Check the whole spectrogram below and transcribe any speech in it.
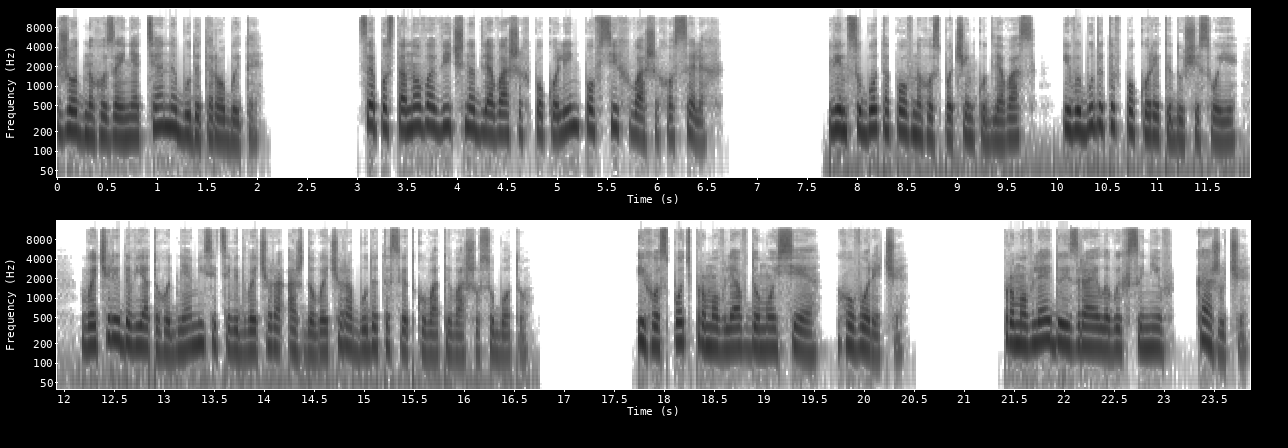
Жодного зайняття не будете робити. Це постанова вічна для ваших поколінь по всіх ваших оселях. Він субота повного спочинку для вас, і ви будете впокоряти душі свої. Ввечері дев'ятого дня місяця від вечора аж до вечора будете святкувати вашу суботу. І Господь промовляв до Мойсія, говорячи: Промовляй до Ізраїлевих синів, кажучи,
